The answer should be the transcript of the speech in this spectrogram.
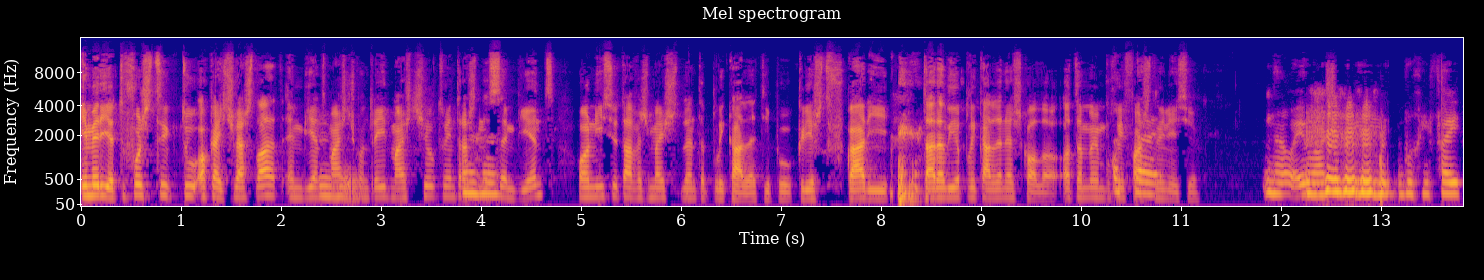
e Maria, tu foste, tu, ok, chegaste lá, ambiente mais Uhum. descontraído, mais chill, tu entraste Uhum. nesse ambiente, ao início estavas meio estudante aplicada, tipo, querias-te focar e estar ali aplicada na escola, ou também borrifaste Ok. no início? Não, eu acho que borrifei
